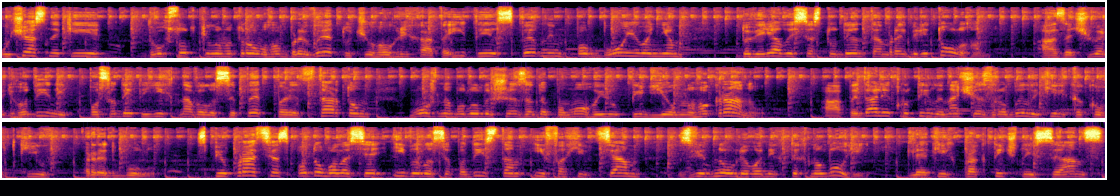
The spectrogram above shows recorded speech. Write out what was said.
Учасники 200-кілометрового бревету, чого гріха таїти, з певним побоюванням довірялися студентам-реабілітологам, а за чверть години посадити їх на велосипед перед стартом можна було лише за допомогою підйомного крану. А педалі крутили, наче зробили кілька ковтків Редбулу. Співпраця сподобалася і велосипедистам, і фахівцям з відновлюваних технологій, для яких практичний сеанс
